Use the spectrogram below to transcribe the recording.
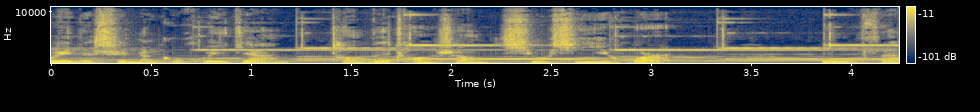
为的是能够回家躺在床上休息一会儿，五分。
